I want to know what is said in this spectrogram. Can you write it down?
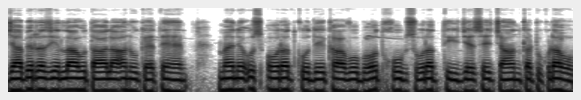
جابر رضی اللہ تعالیٰ عنہ کہتے ہیں، میں نے اس عورت کو دیکھا، وہ بہت خوبصورت تھی، جیسے چاند کا ٹکڑا ہو۔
